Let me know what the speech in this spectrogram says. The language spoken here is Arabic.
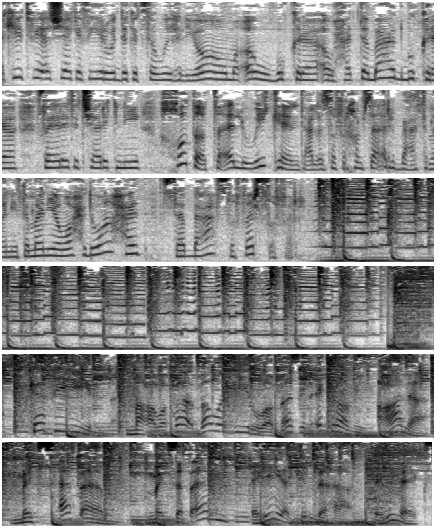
أكيد في أشياء كثير ودك تسويها اليوم أو بكرة أو حتى بعد بكرة فياريت تشاركني خطط ال weekend على صفر خمسة أربعة ثمانية, ثمانية واحد, واحد سبعة صفر صفر. كافيين مع وفاء بوازير ومازن إكرامي على Mix FM. Mix FM هي كلها في ال mix.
